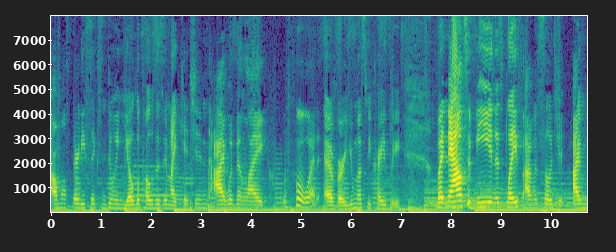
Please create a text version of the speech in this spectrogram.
almost 36 and doing yoga poses in my kitchen i would have been like whatever you must be crazy but now to be in this place, I'm so I'm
